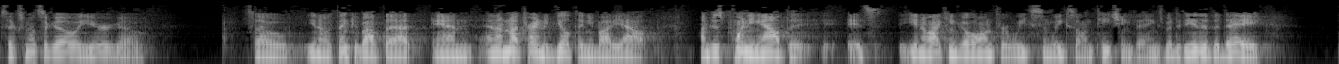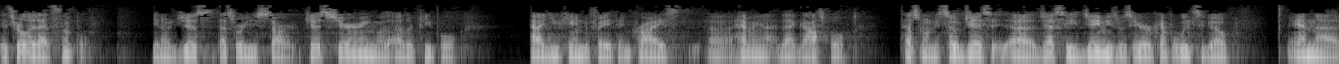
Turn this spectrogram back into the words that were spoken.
six months ago, a year ago. So you know, think about that, and and I'm not trying to guilt anybody out. I'm just pointing out that it's you know, I can go on for weeks and weeks on teaching things, but at the end of the day, it's really that simple. You know, just that's where you start. Just sharing with other people how you came to faith in Christ, uh, having that, that, gospel testimony. So Jesse, uh, Jesse James was here a couple weeks ago, and uh,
